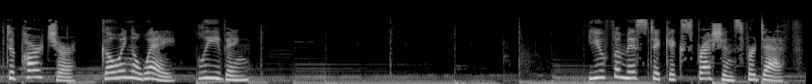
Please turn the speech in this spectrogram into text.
Departure, going away, leaving. Euphemistic expressions for death.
